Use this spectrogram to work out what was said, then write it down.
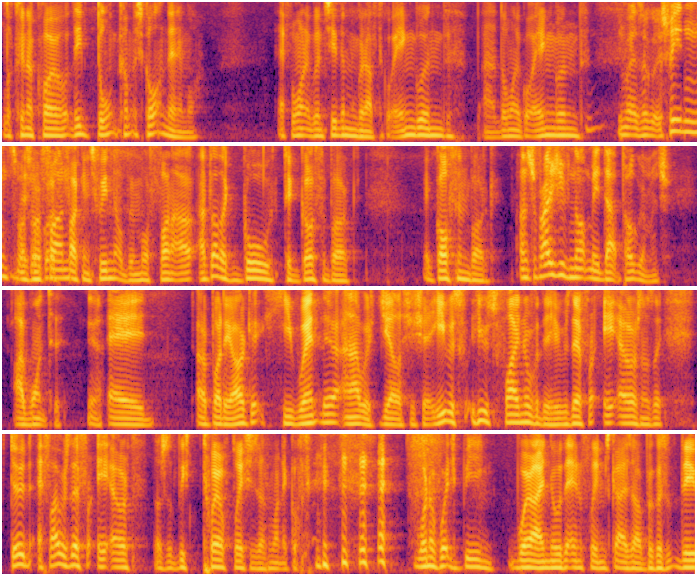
Lacuna Coil, they don't come to Scotland anymore. If I want to go and see them, I'm going to have to go to England. I don't want to go to England. You might as well go to Sweden. It's Might much as well more to fun. fucking Sweden. It'll be more fun. I- I'd rather go to Gothenburg. Uh, Gothenburg. I'm surprised you've not made that pilgrimage. I want to. Yeah. Uh, our buddy Argit, he went there, and I was jealous as shit. He was he was flying over there. He was there for eight hours, and I was like, dude, if I was there for eight hours, there's at least twelve places I'd want to go to. One of which being where I know the In Flames guys are because they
